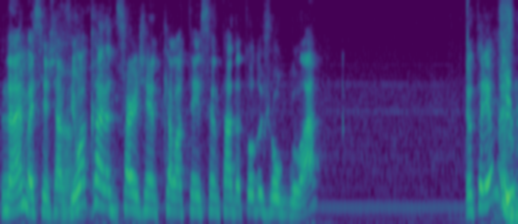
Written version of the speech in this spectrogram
Né? Mas você já Ah. viu a cara de sargento que ela tem sentada todo jogo lá? Eu teria medo.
